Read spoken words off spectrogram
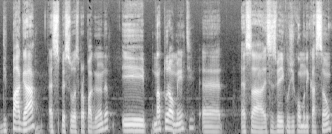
de pagar essas pessoas propaganda e, naturalmente, eh, essa, esses veículos de comunicação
